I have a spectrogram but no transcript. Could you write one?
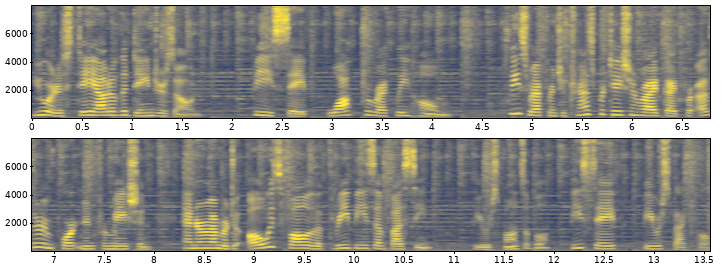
you are to stay out of the danger zone. Be safe. Walk directly home. Please reference your transportation ride guide for other important information and remember to always follow the three B's of busing be responsible, be safe, be respectful.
